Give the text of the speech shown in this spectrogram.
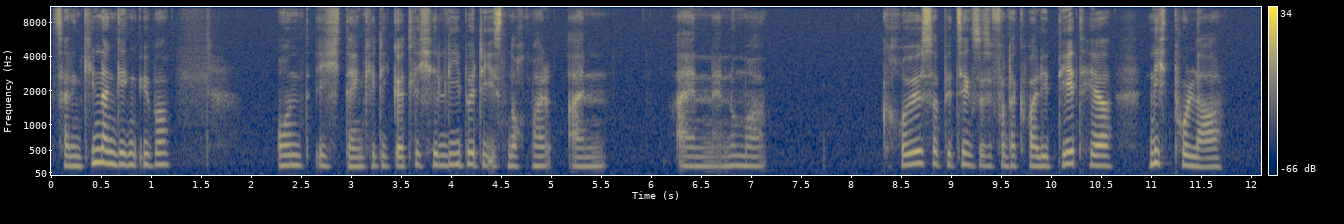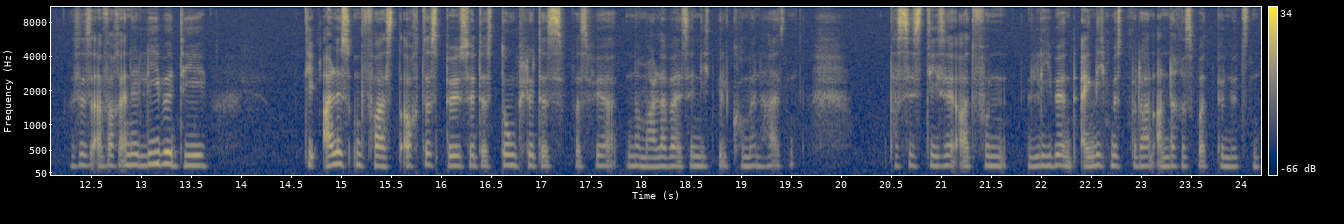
seinen Kindern gegenüber. Und ich denke, die göttliche Liebe, die ist nochmal ein, eine Nummer größer, beziehungsweise von der Qualität her nicht polar. Es ist einfach eine Liebe, die, die alles umfasst, auch das Böse, das Dunkle, das, was wir normalerweise nicht willkommen heißen. Das ist diese Art von Liebe und eigentlich müsste man da ein anderes Wort benutzen.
